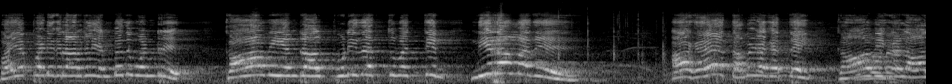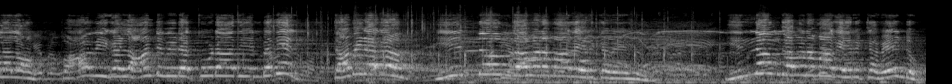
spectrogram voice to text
பயப்படுகிறார்கள் என்பது ஒன்று. காவி என்றால் புனிதத்துவத்தின் நிறம் அது. ஆக தமிழகத்தை காவிகள் ஆளலாம். பாவிகள் ஆண்டுவிடக் கூடாது என்பதில் தமிழகம் இன்னும் கவனமாக இருக்க வேண்டும். இன்னும் கவனமாக இருக்க வேண்டும்.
